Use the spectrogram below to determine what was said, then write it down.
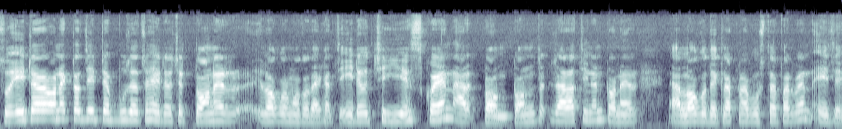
সো এটা অনেকটা যেটা বোঝাচ্ছে, এটা হচ্ছে টনের লগোর মতো দেখাচ্ছে। এটা হচ্ছে ইএস কয়েন আর টন টন যারা চিনেন, টনের লগো দেখলে আপনারা বুঝতে পারবেন। এই যে,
